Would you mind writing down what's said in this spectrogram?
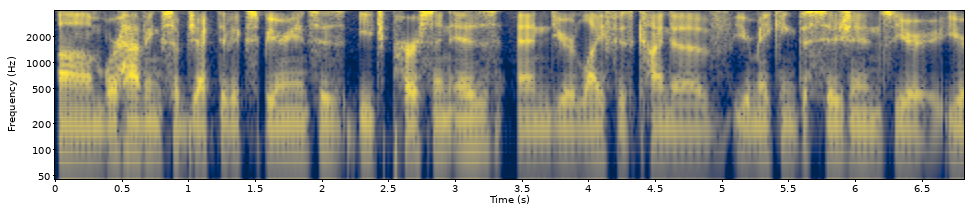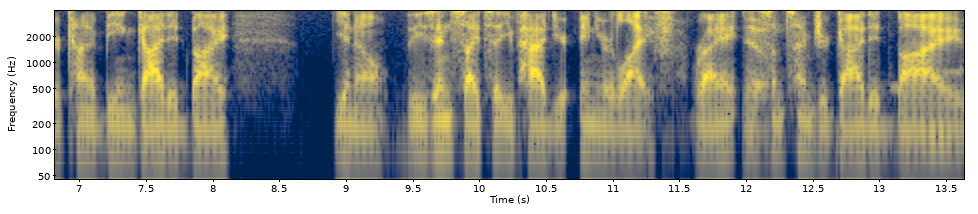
Um, we're having subjective experiences each person is and your life is kind of you're making decisions you're you're kind of being guided by you know these insights that you've had your, in your life right? Yeah. and sometimes you're guided by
